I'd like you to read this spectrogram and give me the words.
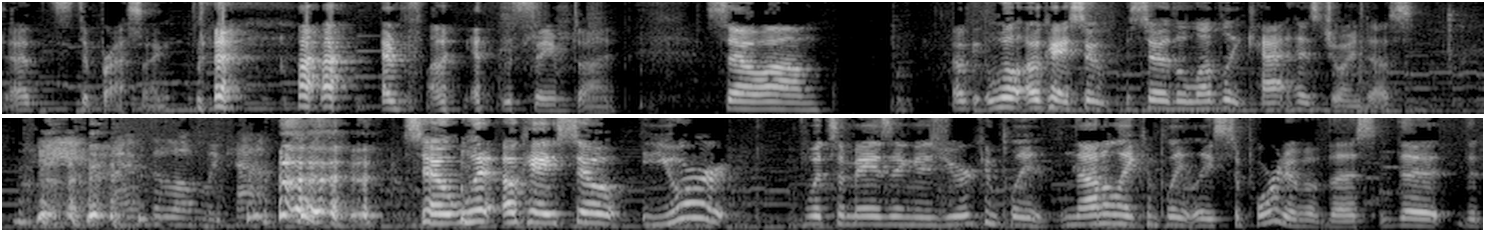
that's depressing and funny at the same time. So um, okay, well, okay, so so the lovely cat has joined us. Hey, I'm the lovely cat. So what? Okay, so you're. What's amazing is you're complete, not only completely supportive of this, the the,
